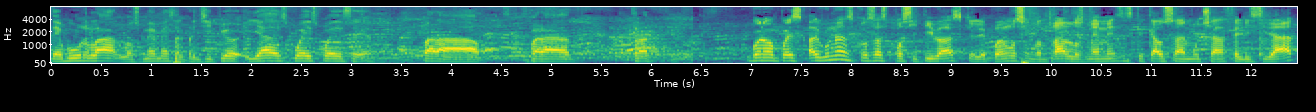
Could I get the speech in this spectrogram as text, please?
de burla los memes al principio y ya después puede ser para, para bueno, pues algunas cosas positivas que le podemos encontrar a los memes es que causan mucha felicidad.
